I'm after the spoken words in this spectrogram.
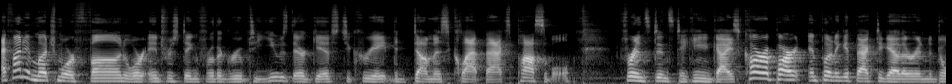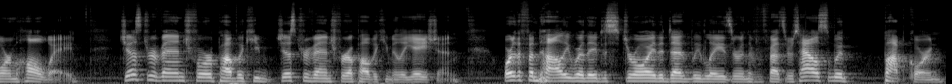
I find it much more fun or interesting for the group to use their gifts to create the dumbest clapbacks possible. For instance, taking a guy's car apart and putting it back together in a dorm hallway. Just revenge for public just revenge for a public humiliation or the finale where they destroy the deadly laser in the professor's house with popcorn.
